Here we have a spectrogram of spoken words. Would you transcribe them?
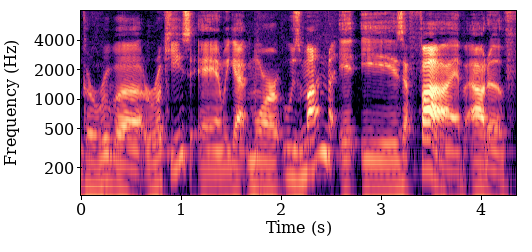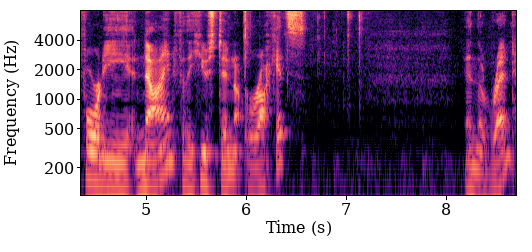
Garuba rookies. And we got more Usman. It is a 5 out of 49 for the Houston Rockets. And the red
